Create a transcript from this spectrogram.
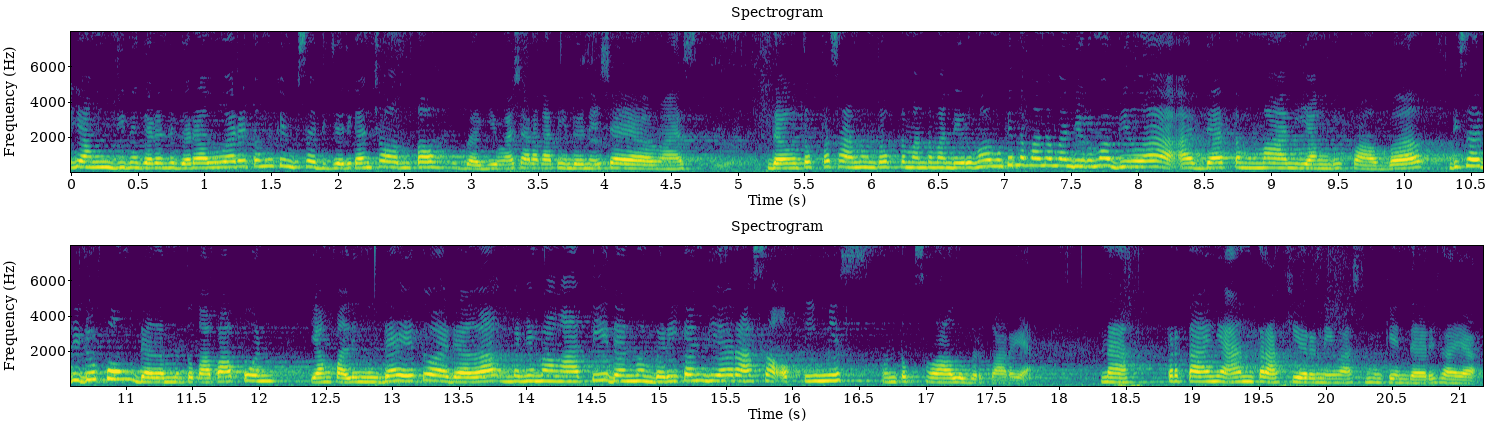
yang di negara-negara luar itu mungkin bisa dijadikan contoh bagi masyarakat Indonesia ya Mas. Dan untuk pesan untuk teman-teman di rumah, mungkin teman-teman di rumah bila ada teman yang difabel bisa didukung dalam bentuk apa pun. Yang paling mudah itu adalah menyemangati dan memberikan dia rasa optimis untuk selalu berkarya. Nah, pertanyaan terakhir nih Mas mungkin dari saya.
